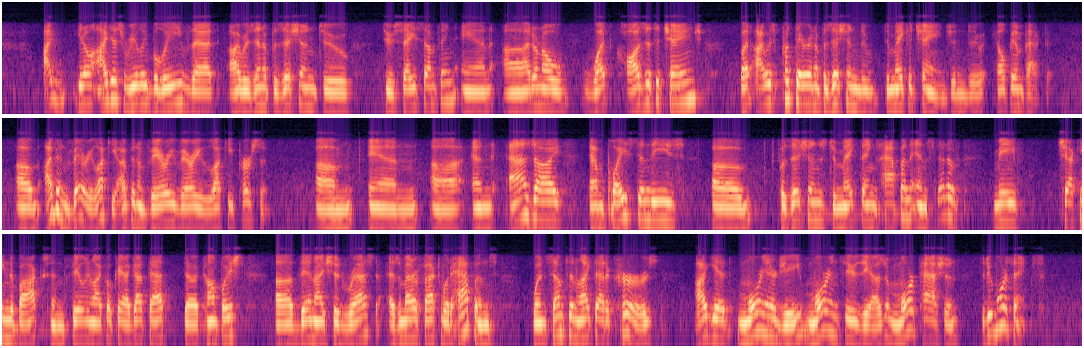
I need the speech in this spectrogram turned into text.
I, you know, I just really believe that I was in a position to to say something, and uh, I don't know what caused it to change, but I was put there in a position to to make a change and to help impact it. Um, I've been very lucky. I've been a very very lucky person, um, and uh, and as I am placed in these uh, positions to make things happen instead of me checking the box and feeling like, okay, I got that uh, accomplished, uh, then I should rest. As a matter of fact, what happens when something like that occurs, I get more energy, more enthusiasm, more passion to do more things.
